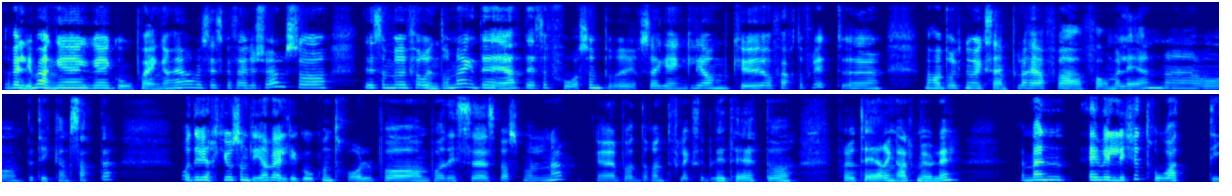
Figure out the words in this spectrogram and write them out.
Det er veldig mange gode poenger her, hvis jeg skal si det sjøl. Så det som forundrer meg, det er at det er så få som bryr seg egentlig om kø og fart og flytt. Eh, vi har brukt noen eksempler her fra Formel 1 eh, og butikkansatte. Og det virker jo som de har veldig god kontroll på, på disse spørsmålene. Eh, både rundt fleksibilitet og prioritering, alt mulig. Men jeg vil ikke tro at de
